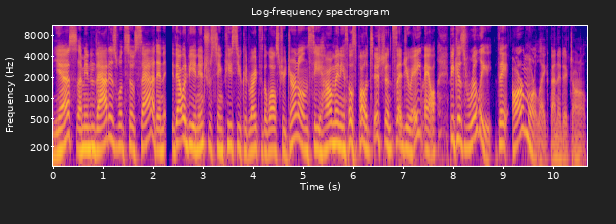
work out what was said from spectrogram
Yes, I mean, that is what's so sad. And that would be an interesting piece you could write for the Wall Street Journal and see how many of those politicians said you hate mail, because really, they are more like Benedict Arnold.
